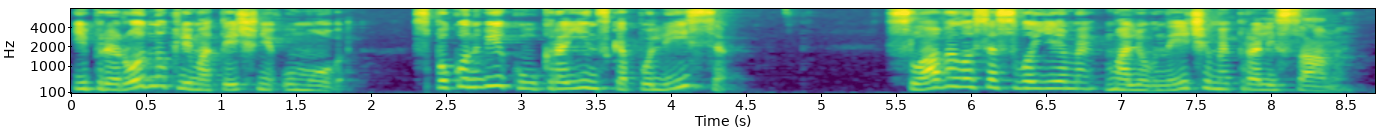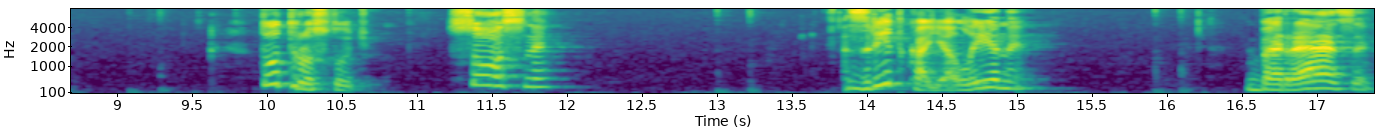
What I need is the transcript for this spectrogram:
і природно-кліматичні умови. Споконвіку українське Полісся славилося своїми мальовничими пралісами. Тут ростуть сосни, зрідка ялини, берези,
